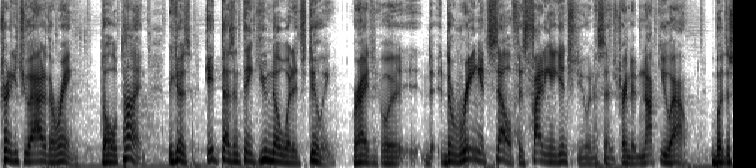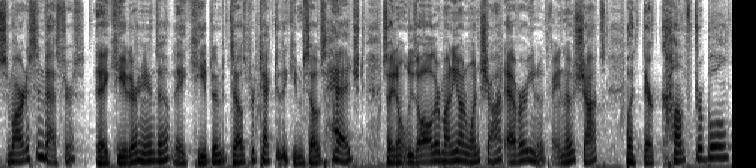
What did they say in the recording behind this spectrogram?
trying to get you out of the ring the whole time because it doesn't think you know what it's doing, right? The ring itself is fighting against you in a sense, trying to knock you out. But the smartest investors, they keep their hands up, they keep themselves protected, they keep themselves hedged so they don't lose all their money on one shot ever, you know, in those shots. But they're comfortable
